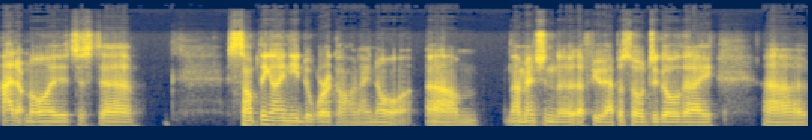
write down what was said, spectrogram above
I don't know. It's just uh, something I need to work on. I know. Um, I mentioned a, a, few episodes ago that I uh,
